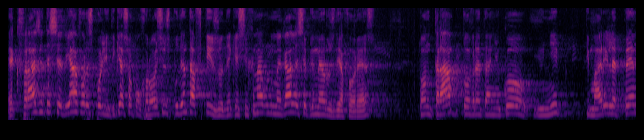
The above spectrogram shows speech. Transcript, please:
εκφράζεται σε διάφορες πολιτικές αποχρώσεις που δεν ταυτίζονται και συχνά έχουν μεγάλες επιμέρους διαφορές, τον Τραμπ, το Βρετανικό UNIC, τη Μαρή Λεπέν,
